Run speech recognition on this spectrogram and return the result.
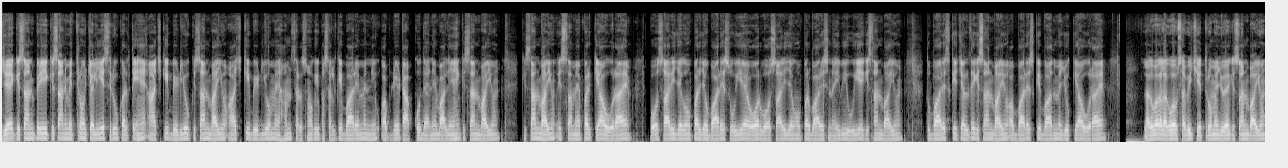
जय किसान प्रिय किसान मित्रों, चलिए शुरू करते हैं आज की वीडियो। किसान भाइयों, आज की वीडियो में हम सरसों की फ़सल के बारे में न्यू अपडेट आपको देने वाले हैं। किसान भाइयों किसान भाइयों, इस समय पर क्या हो रहा है? बहुत सारी जगहों पर जो बारिश हुई है और बहुत सारी जगहों पर बारिश नहीं भी हुई है किसान भाइयों। तो बारिश के चलते किसान भाइयों, अब बारिश के बाद में जो क्या हो रहा है? लगभग लगभग सभी क्षेत्रों में जो है किसान भाइयों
